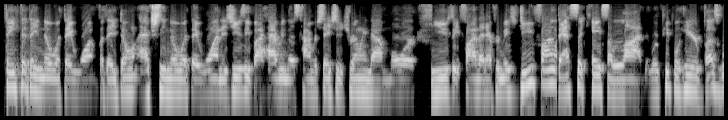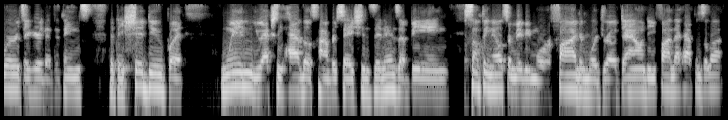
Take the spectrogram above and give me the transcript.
think that they know what they want, but they don't actually know what they want. Is usually by having those conversations, drilling down more, you usually find that information. Do you find that's the case a lot where people hear buzzwords or hear that the things that they should do, but when you actually have those conversations, it ends up being something else or maybe more refined or more drilled down. Do you find that happens a lot?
